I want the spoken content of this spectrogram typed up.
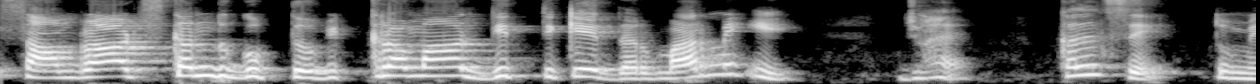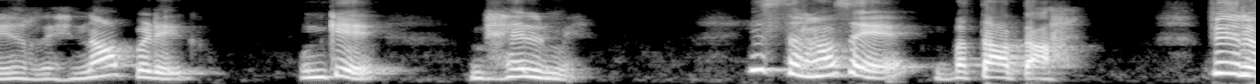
सम्राट स्कंद गुप्त विक्रमादित्य के दरबार में ही जो है, कल से तुम्हें रहना पड़ेगा। उनके महल में। इस तरह से बताता। है फिर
